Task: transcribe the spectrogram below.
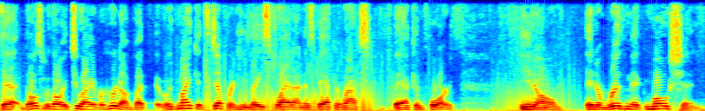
That those were the only two I ever heard of. But with Mike, it's different. He lays flat on his back and rocks back and forth. You know, in a rhythmic motion.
